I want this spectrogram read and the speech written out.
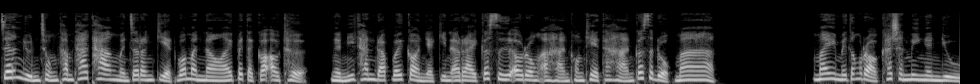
เจิ้งหยุนชงทำท่าทางเหมือนจะรังเกียจว่ามันน้อยไปแต่ก็เอาเถอะ เงินนี้ท่านรับไว้ก่อนอยากกินอะไรก็ซื้อเอาโรงอาหารของเขตทหารก็สะดวกมาก ไม่ไม่ต้องหรอกข้าฉันมีเงินอยู่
